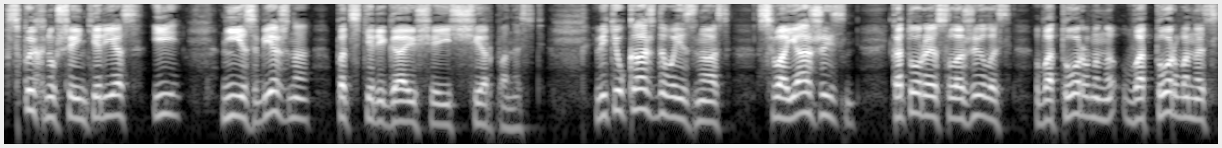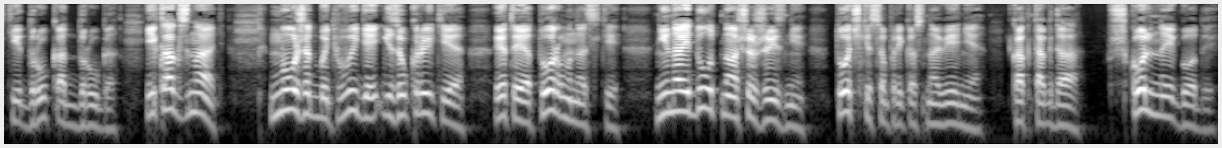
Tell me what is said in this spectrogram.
вспыхнувший интерес и неизбежно подстерегающая исчерпанность. Ведь у каждого из нас своя жизнь, которая сложилась в, оторван... в оторванности друг от друга. И как знать, может быть, выйдя из укрытия этой оторванности, не найдут наши жизни точки соприкосновения, как тогда, в школьные годы.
